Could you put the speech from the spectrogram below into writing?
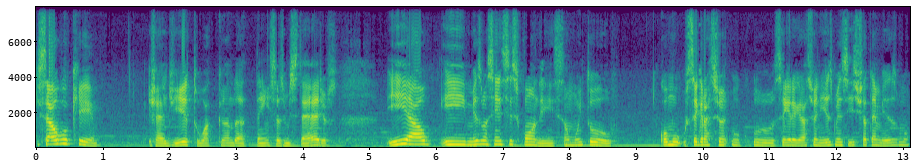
Isso é algo que já é dito, Wakanda tem seus mistérios e é algo, e mesmo assim eles se escondem, são muito como o, segregacion, o, o segregacionismo existe até mesmo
